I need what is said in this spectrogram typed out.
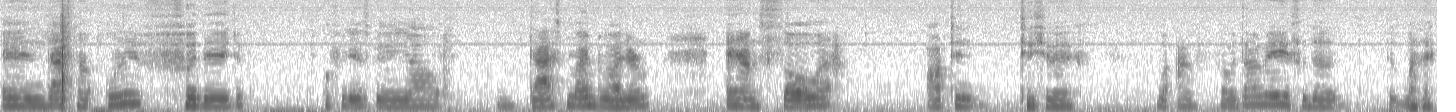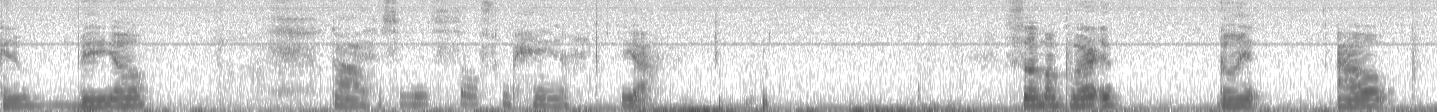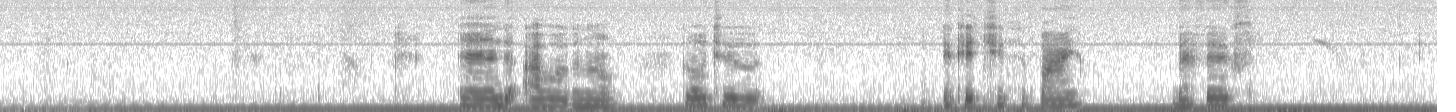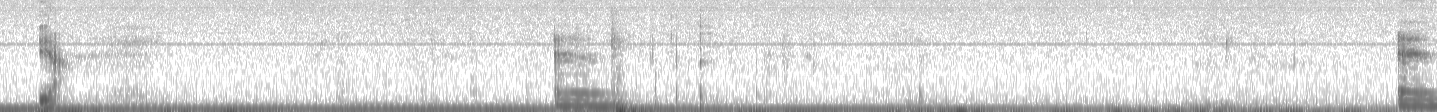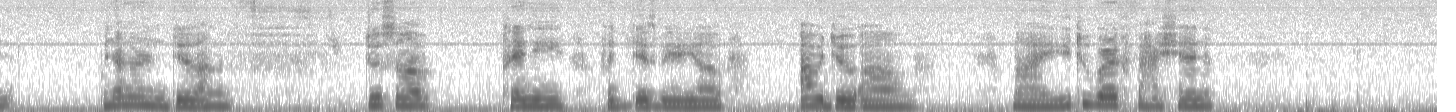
And that's my only footage of this video. That's my brother. And I'm so often to share what I've heard already. So the, the my second video. Gosh, it's so fucking pain. Yeah. So my brother is going out and I was gonna go to a kitchen to find breakfast. Yeah. And and we're not gonna do I'm gonna do some planning for this video. I would do um my YouTube work fashion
